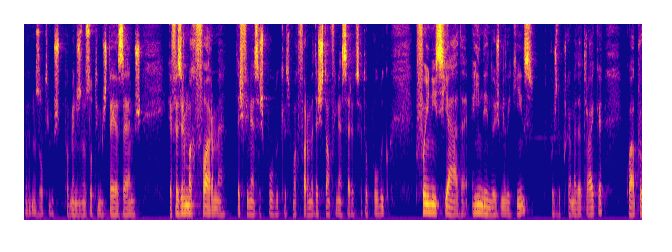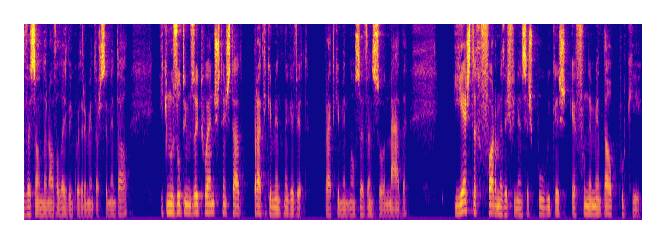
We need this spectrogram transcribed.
nos últimos, pelo menos nos últimos 10 anos, é fazer uma reforma das finanças públicas, uma reforma da gestão financeira do setor público, que foi iniciada ainda em 2015, depois do programa da Troika, com a aprovação da nova lei de enquadramento orçamental, e que nos últimos oito anos tem estado praticamente na gaveta praticamente não se avançou nada. E esta reforma das finanças públicas é fundamental porque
